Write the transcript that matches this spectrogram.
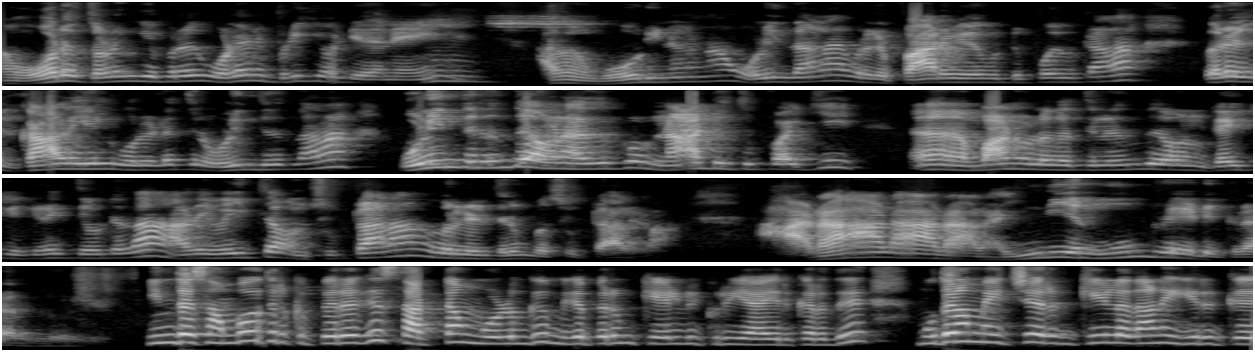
அவன் ஓட தொடங்கிய பிறகு உடனே பிடிக்க வேண்டியதானே. அவன் ஓடினானா ஒளிந்தானா இவர்கள் பார்வையை விட்டு போய்விட்டானா பிறகு காலையில் ஒரு இடத்தில் ஒளிந்திருந்தானா ஒளிந்திருந்து அவன் அதுக்குள் நாட்டு துப்பாக்கி வானுலகத்திலிருந்து அவன் கைக்கு கிடைத்து விட்டதான் அதை வைத்து அவன் சுட்டானா? இவர்கள் திரும்ப சுட்டார்களாம். அடாடாடாடா இந்தியன் மூன்று எடுக்கிறார்கள் அவர்கள் இந்த சம்பவத்திற்கு பிறகு சட்டம் ஒழுங்கு மிக பெரும் கேள்விக்குறியா இருக்கிறது முதலமைச்சர் கீழே தானே இருக்கு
